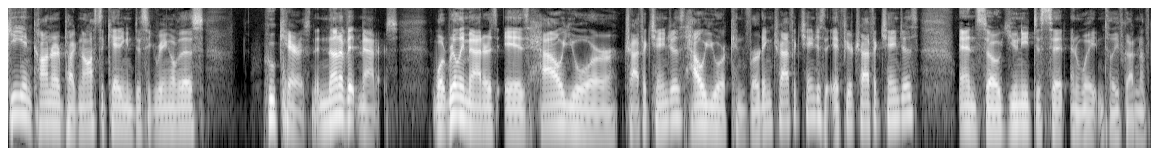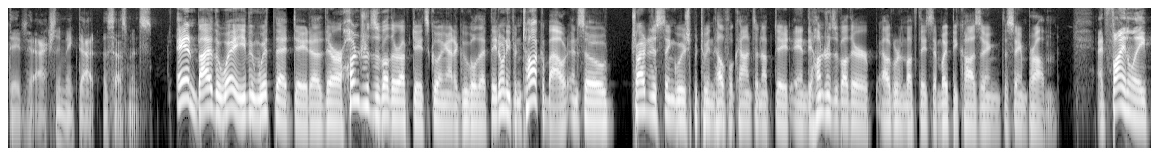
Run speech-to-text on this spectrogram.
Gyi and Conrad prognosticating and disagreeing over this, who cares? None of it matters. What really matters is how your traffic changes, how your converting traffic changes, if your traffic changes. And so you need to sit and wait until you've got enough data to actually make that assessments. And by the way, even with that data, there are hundreds of other updates going on at Google that they don't even talk about. And so try to distinguish between the helpful content update and the hundreds of other algorithm updates that might be causing the same problem. And finally,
